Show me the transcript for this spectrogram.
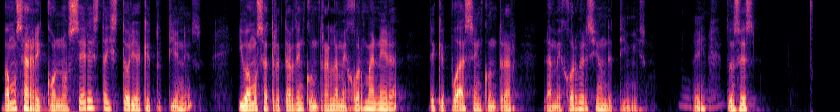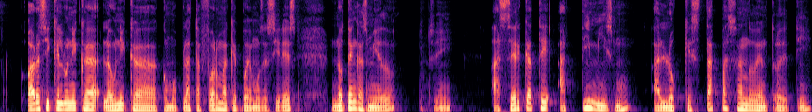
vamos a reconocer esta historia que tú tienes y vamos a tratar de encontrar la mejor manera de que puedas encontrar la mejor versión de ti mismo. Entonces, ahora sí que la única, la única como plataforma que podemos decir es, no tengas miedo, ¿sí? acércate a ti mismo, a lo que está pasando dentro de ti,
